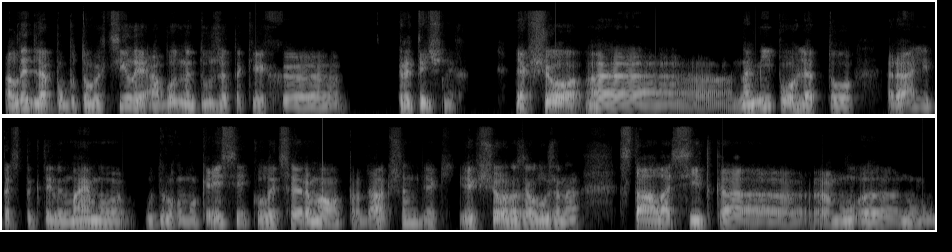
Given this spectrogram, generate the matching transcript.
але для побутових цілей або не дуже таких е, критичних. Якщо, е, на мій погляд, то реальні перспективи маємо у другому кейсі, коли це remote production. Як, якщо розгалужена стала сітка е, е, ну,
